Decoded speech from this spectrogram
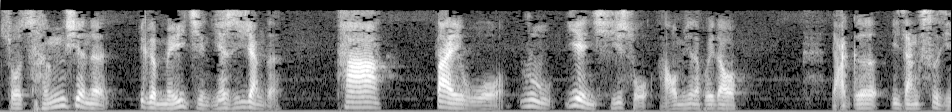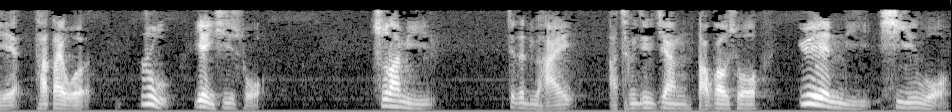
所呈现的一个美景也是一样的。他带我入宴席所啊，我们现在回到雅歌一章四节，他带我入宴席所。苏拉米这个女孩啊，曾经这样祷告说：“愿你吸引我，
